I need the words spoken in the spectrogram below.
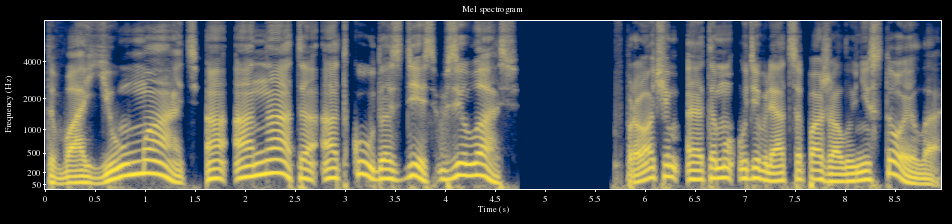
Твою мать, а она-то откуда здесь взялась? Впрочем, этому удивляться, пожалуй, не стоило.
